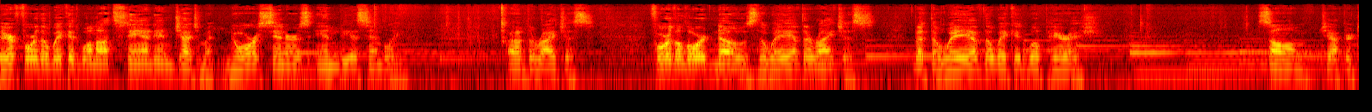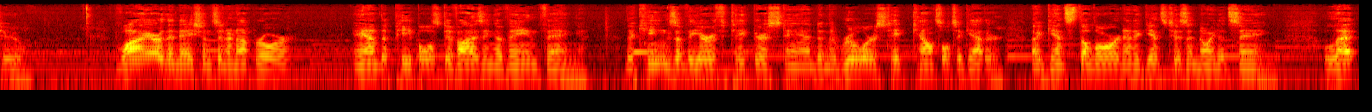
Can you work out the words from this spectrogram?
Therefore, the wicked will not stand in judgment, nor sinners in the assembly of the righteous. For the Lord knows the way of the righteous, but the way of the wicked will perish. Psalm chapter 2 Why are the nations in an uproar, and the peoples devising a vain thing? The kings of the earth take their stand, and the rulers take counsel together against the Lord and against his anointed, saying, let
